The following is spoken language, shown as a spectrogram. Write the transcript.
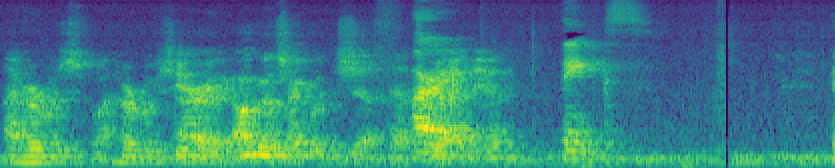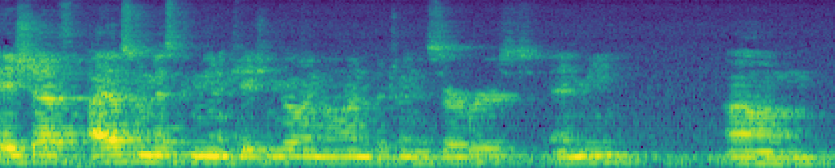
I heard what, I heard what she All right, I'll go check with the chef. That's a good right. idea. Thanks. Hey chef, I have some miscommunication going on between the servers and me. Um,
